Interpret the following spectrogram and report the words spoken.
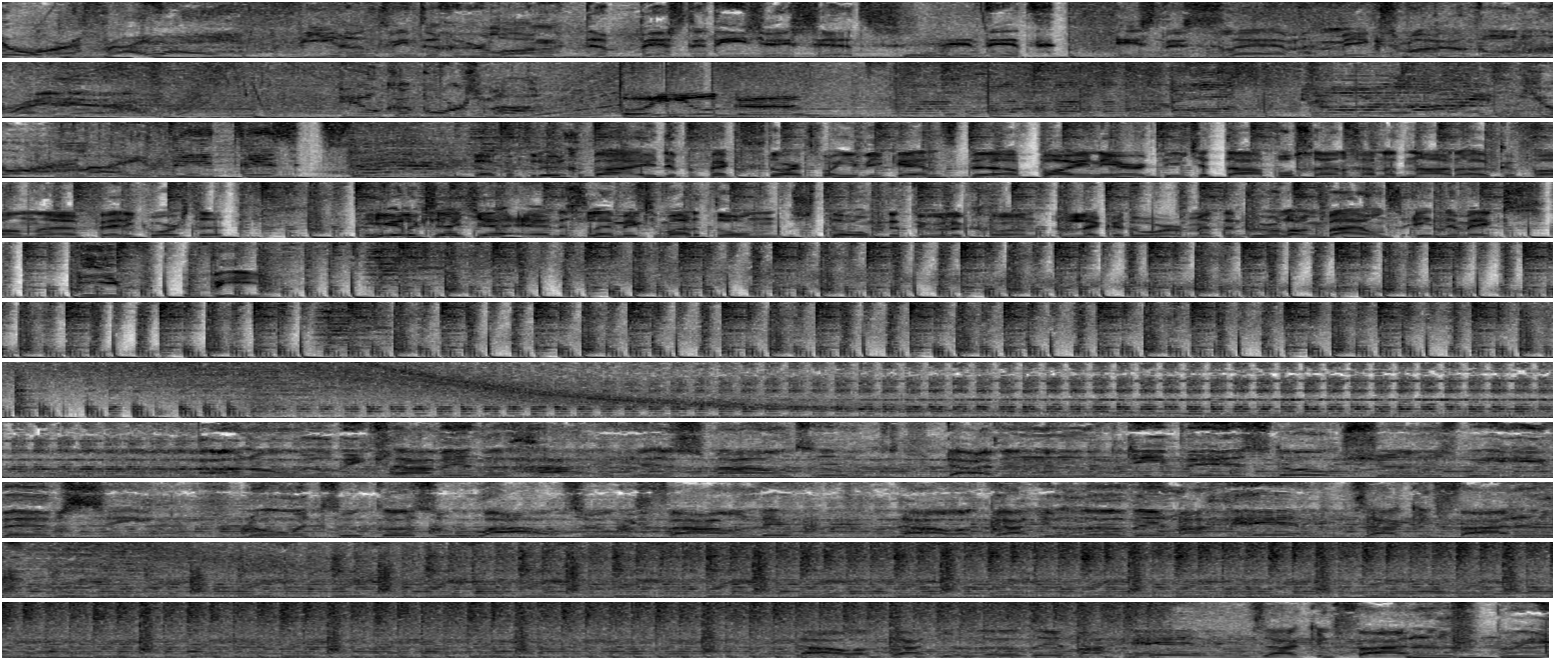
Your Friday. 24 uur lang de beste DJ sets. Dit, is de Slam Mix Marathon. Right now. Hilke Boersma. Hoi Hilke. Welkom terug bij de perfecte start van je weekend. De Pioneer DJ Tafels zijn gaan het naruiken van uh, Ferry Korsten. Heerlijk setje en de Slammix Marathon stoomt natuurlijk gewoon lekker door. Met een uur lang bij ons in de mix, Yves V. I can finally breathe.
